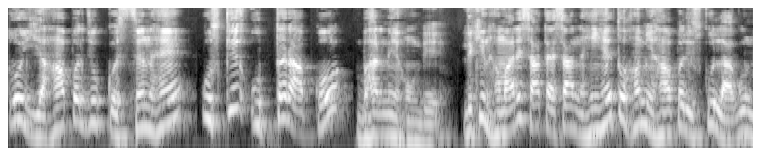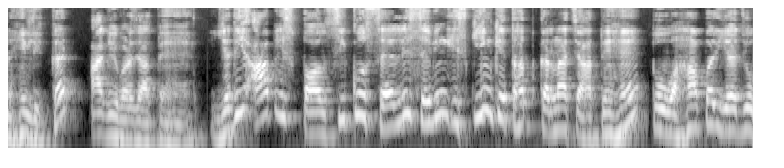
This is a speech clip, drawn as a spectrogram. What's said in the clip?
तो यहाँ पर जो क्वेश्चन है, उसके उत्तर आपको भरने होंगे। लेकिन हमारे साथ ऐसा नहीं है तो हम यहाँ पर इसको लागू नहीं लिखकर आगे बढ़ जाते हैं। यदि आप इस पॉलिसी को सैलरी सेविंग स्कीम के तहत करना चाहते हैं तो वहाँ पर यह जो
